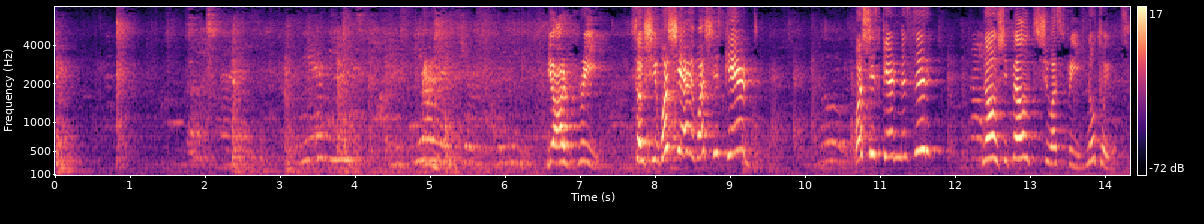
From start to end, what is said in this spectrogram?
You feel like you're free. You are free. So she was she was she scared? No. Was she scared, Mister? No, she felt she was free. No toilet.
